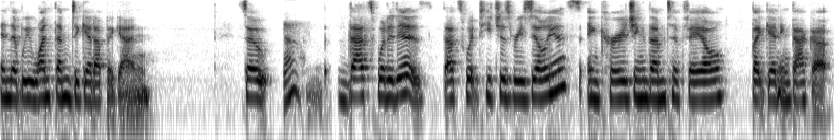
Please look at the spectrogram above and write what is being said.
and that we want them to get up again. So yeah. that's what it is. That's what teaches resilience, encouraging them to fail but getting back up.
